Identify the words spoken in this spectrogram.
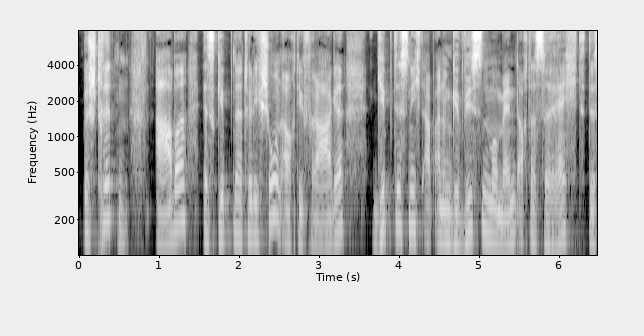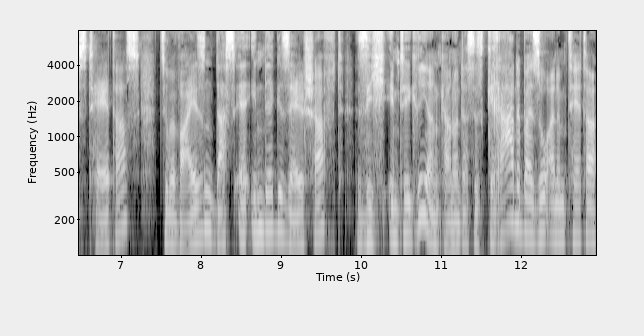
unbestritten. Aber es gibt natürlich schon auch die Frage, gibt es nicht ab einem gewissen Moment auch das Recht des Täters zu beweisen, dass er in der Gesellschaft sich integrieren kann? Und das ist gerade bei so einem Täter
